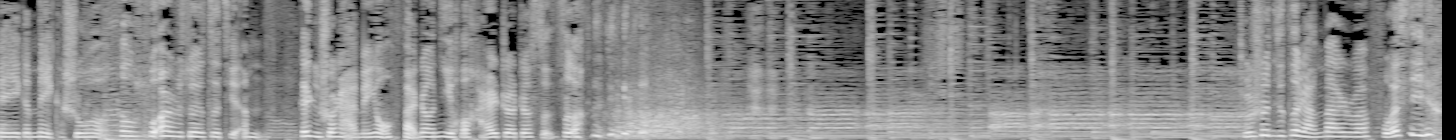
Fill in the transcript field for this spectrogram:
被一个 make 说，告诉二十岁的自己，嗯，跟你说啥也没用，反正你以后还是这这损色。就顺其自然吧，是吧？佛系。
